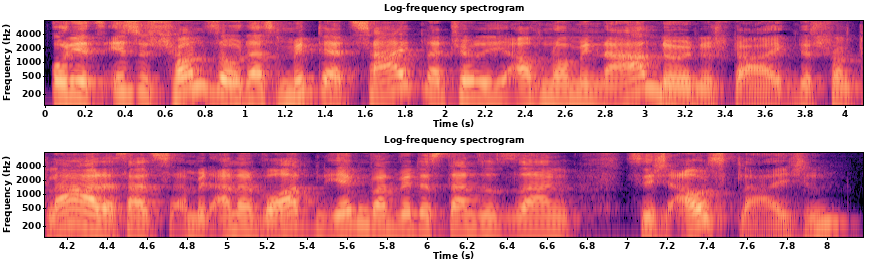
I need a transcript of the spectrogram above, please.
Und jetzt ist es schon so, dass mit der Zeit natürlich auch Nominallöhne steigen. Das ist schon klar. Das heißt, mit anderen Worten, irgendwann wird es dann sozusagen sich ausgleichen.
